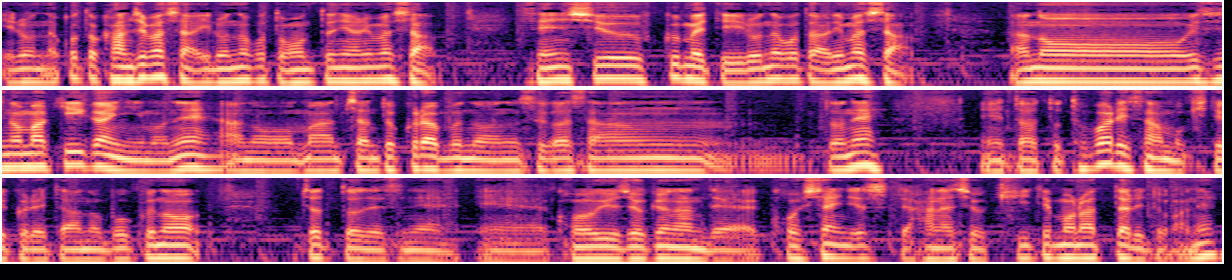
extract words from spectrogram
いろんなこと感じました。いろんなこと本当にありました。先週含めていろんなことありました。あの、石巻以外にもね、あの、まあ、ちゃんとクラブのあの菅さんとね、えーと、あと戸張さんも来てくれてあの僕のちょっとですね、えー、こういう状況なんでこうしたいんですって話を聞いてもらったりとかね。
